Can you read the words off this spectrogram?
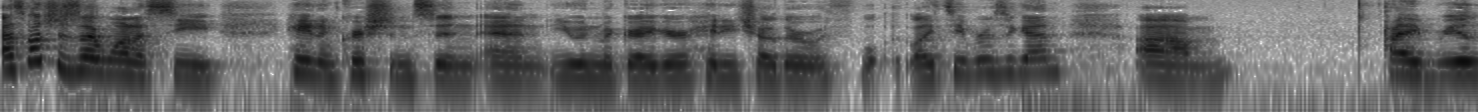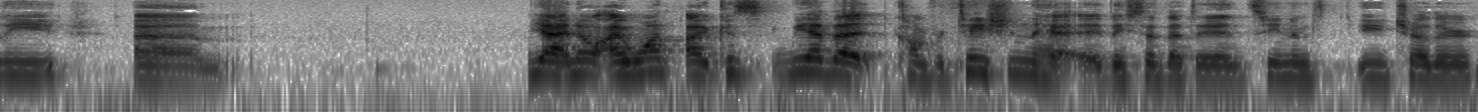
As much as I want to see Hayden Christensen and Ewan McGregor hit each other with lightsabers again, um, I really, um, yeah, no, I want because we had that confrontation. They had, they said that they hadn't seen each other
